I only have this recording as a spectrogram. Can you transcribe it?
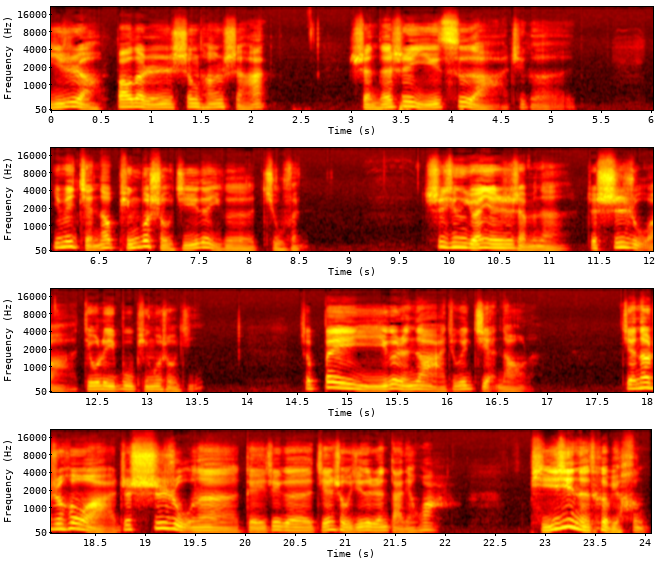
一日啊，包大人升堂审案，审的是一次啊，这个因为捡到苹果手机的一个纠纷。事情原因是什么呢？这失主啊丢了一部苹果手机，这被一个人啊就给捡到了。捡到之后啊，这失主呢给这个捡手机的人打电话，脾气呢特别横，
